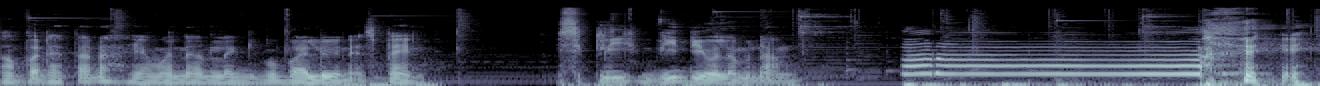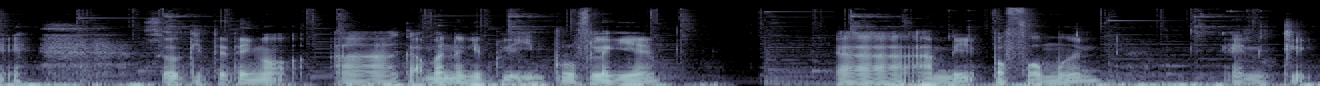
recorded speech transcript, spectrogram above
Sampai dah tahu dah yang mana lagi berbaloi nak spend. Basically video lah menang. So kita tengok uh, Kat mana kita boleh improve lagi eh. Uh, Ambil performance And click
